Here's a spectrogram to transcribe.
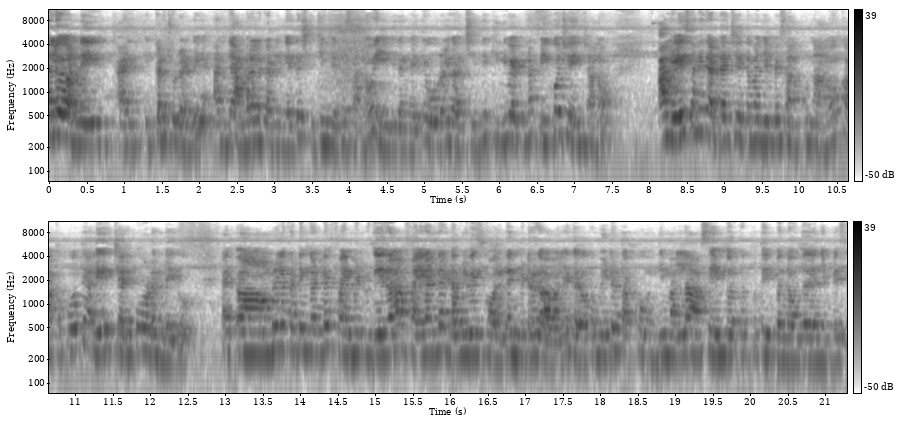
హలో అండి. అండ్ ఇక్కడ చూడండి. అంటే అంబ్రెల్లా కటింగ్ అయితే స్టిచ్చింగ్ చేసేసాను. ఈ విధంగా అయితే ఓరల్గా వచ్చింది. కింది వైపున పీకో చేయించాను. ఆ లేస్ అనేది అటాచ్ చేద్దామని చెప్పేసి అనుకున్నాను. కాకపోతే ఆ లేస్ సరిపోవడం లేదు. అంబ్రెలా కటింగ్ అంటే ఫైవ్ మీటర్ గేరా ఫైవ్ అంటే డబుల్ వేసుకోవాలి. టెన్ మీటర్ కావాలి. కదా ఒక మీటర్ తక్కువ ఉంది. మళ్ళీ సేమ్ దొరకకపోతే ఇబ్బంది అవుతుంది అని చెప్పేసి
